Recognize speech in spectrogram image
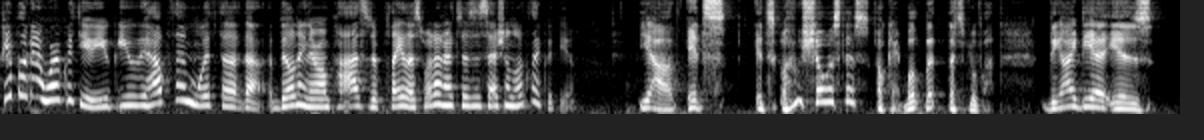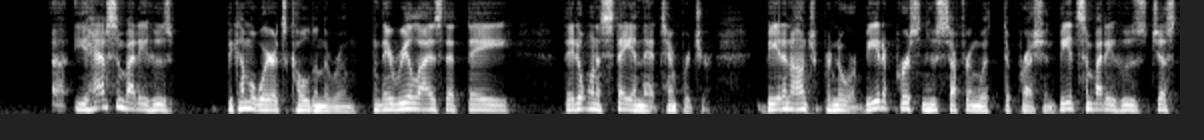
people are going to work with you. You you help them with the, the building their own positive playlist. What on earth does a session look like with you? Yeah, it's it's who show us this? Okay, well let, us move on. The idea is uh, you have somebody who's become aware it's cold in the room. And they realize that they they don't want to stay in that temperature. Be it an entrepreneur, be it a person who's suffering with depression, be it somebody who's just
